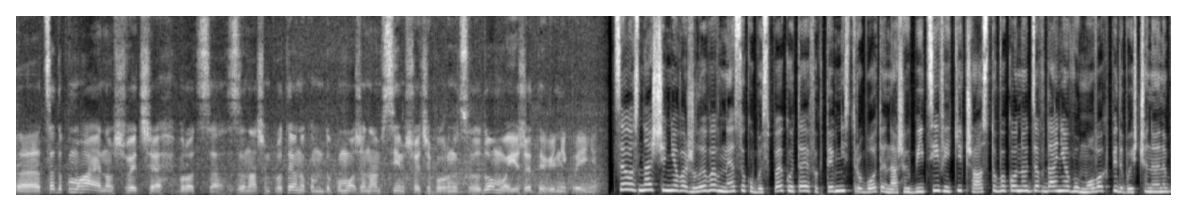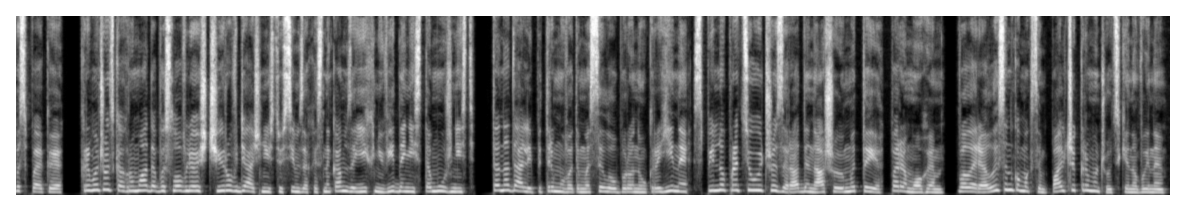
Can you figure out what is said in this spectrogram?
Е, Це допомагає нам швидше боротися з нашим противником, допоможе нам всім швидше повернутися додому і жити в вільній країні. Це оснащення важливий внесок у безпеку та ефективність роботи наших бійців, які часто виконують завдання в умовах підвищеної небезпеки. Кременчуцька громада висловлює щиру вдячність усім захисникам за їхню відданість та мужність. Та надалі підтримуватиме Сили оборони України, спільно працюючи заради нашої мети перемоги. Валерія Лисенко, Максим Пальчик, Кременчуцькі новини.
